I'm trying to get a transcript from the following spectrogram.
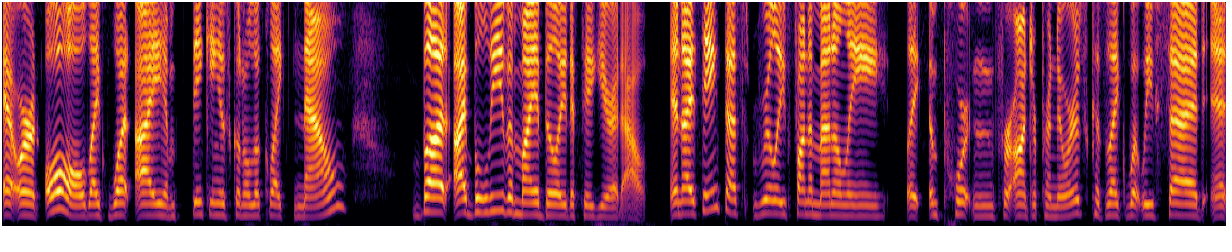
or at all like what I am thinking is going to look like now, but I believe in my ability to figure it out. And I think that's really fundamentally like important for entrepreneurs because like what we've said eh,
